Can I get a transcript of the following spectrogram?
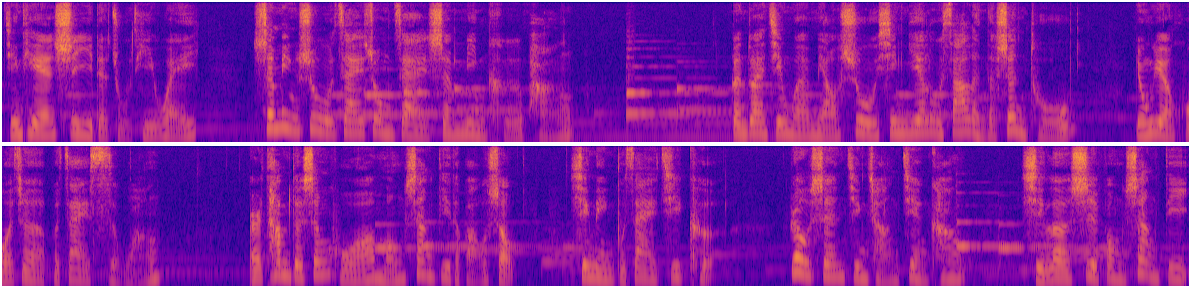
今天释义的主题为“生命树栽种在生命河旁”。本段经文描述新耶路撒冷的圣徒。永远活着，不再死亡，而他们的生活蒙上帝的保守，心灵不再饥渴，肉身经常健康，喜乐侍奉上帝，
